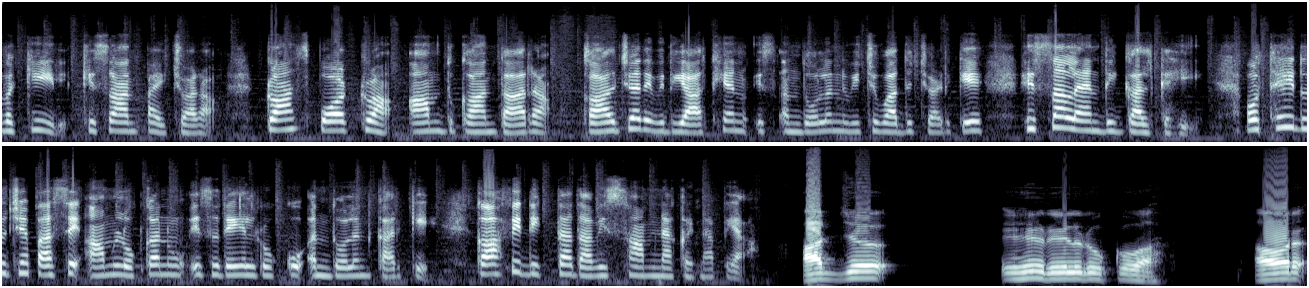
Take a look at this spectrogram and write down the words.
ਵਕੀਲ ਕਿਸਾਨ ਭਾਈਚਾਰਾ, ਟਰਾਂਸਪੋਰਟਰਾਂ, ਆਮ ਦੁਕਾਨਦਾਰਾਂ, ਕਾਲਜਾਂ ਦੇ ਵਿਦਿਆਰਥੀਆਂ ਨੂੰ ਇਸ ਅੰਦੋਲਨ ਵਿੱਚ ਵੱਧ ਚੜ ਕੇ ਹਿੱਸਾ ਲੈਣ ਦੀ ਗੱਲ ਕਹੀ। ਉੱਥੇ ਹੀ ਦੂਜੇ ਪਾਸੇ ਆਮ ਲੋਕਾਂ ਨੂੰ ਇਸ ਰੇਲ ਰੋਕੋ ਅੰਦੋਲਨ ਕਰਕੇ ਕਾਫੀ ਦਿੱਕਤਾਂ ਦਾ ਵੀ ਸਾਹਮਣਾ ਕਰਨਾ ਪਿਆ। ਅੱਜ ਇਹ ਰੇਲ ਰੋਕੋ ਆ ਔਰ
